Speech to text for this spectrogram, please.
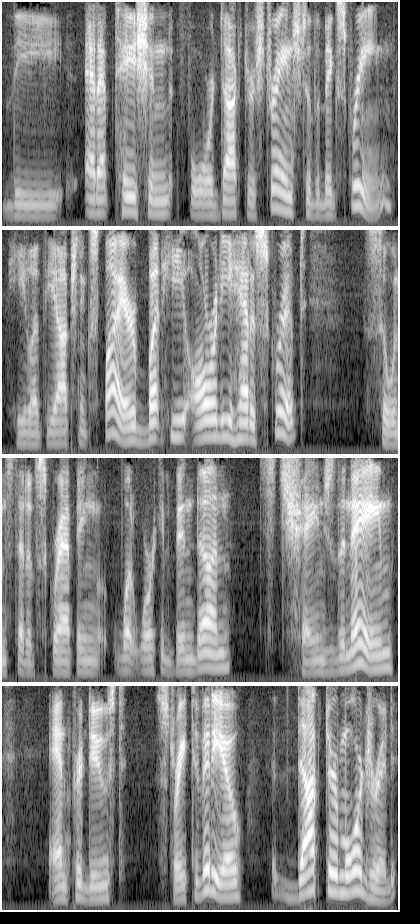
the adaptation for Doctor Strange to the big screen. He let the option expire, but he already had a script, so instead of scrapping what work had been done, just changed the name and produced straight to video Dr. Mordrid.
